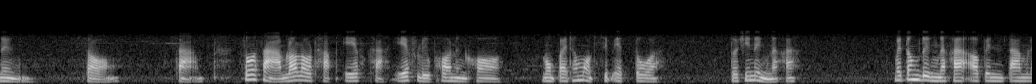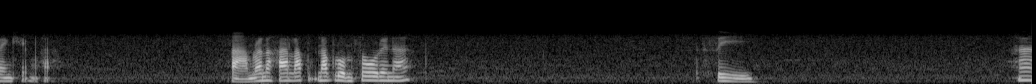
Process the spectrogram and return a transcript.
หนึ่ง สอง สาม โซ่สามแล้วเราถัก F ค่ะ F หรือพอหนึ่งคอ ลงไปทั้งหมดสิบเอ็ดตัว ตัวที่หนึ่งนะคะ ไม่ต้องดึงนะคะ เอาเป็นตามแรงเข็มค่ะ สามแล้วนะคะ รับนับรวมโซ่ด้วยนะ สี่ ห้า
